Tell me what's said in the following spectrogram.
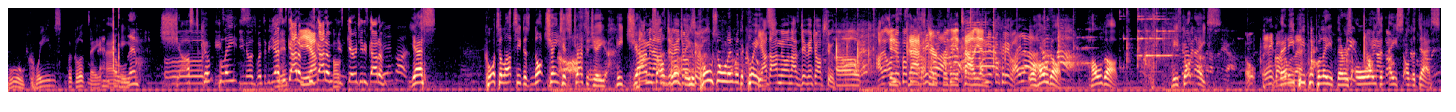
Ooh, queens for Glowny. And And, the he limp. just complete. He knows what to do. Yes, he's got him. Yep. He's got him. Oh. He's guaranteed he's got him. Yes. Cortellazzi does not change his oh, strategy. He jams on dziewięć Glowny, who calls all in with the queens. Jadamy o nas 9 offsuit. Oh, Ale on mnie pokrywa. disaster for the Italian. Well, hold on. Hold on. He's got an ace. Oh. Vieni Many people believe there is always an ace on the desk.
